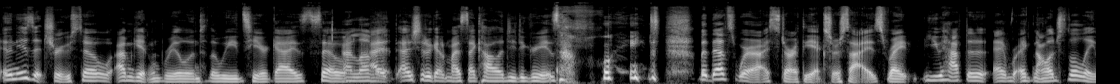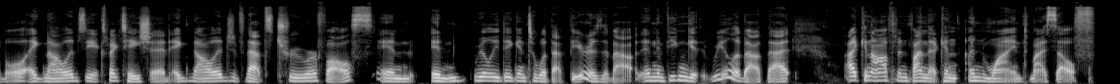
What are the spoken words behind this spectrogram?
And is it true? So I'm getting real into the weeds here, guys. So I love it. I, should have gotten my psychology degree at some point, but that's where I start the exercise, right? You have to acknowledge the label, acknowledge the expectation, acknowledge if that's true or false, and and really dig into what that fear is about. And if you can get real about that, I can often find that I can unwind myself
